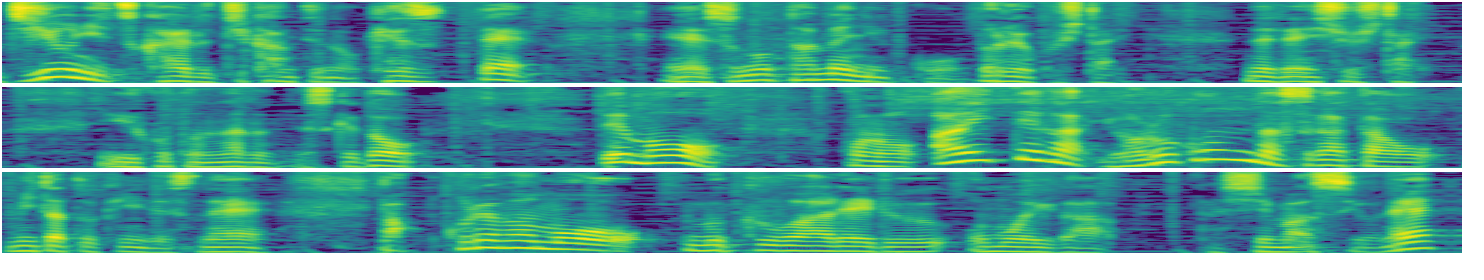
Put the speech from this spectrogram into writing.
自由に使える時間っていうのを削って、えー、そのためにこう努力したり、ね、練習したり、いうことになるんですけど、でも、この相手が喜んだ姿を見たときにですね、まこれはもう報われる思いがしますよね。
